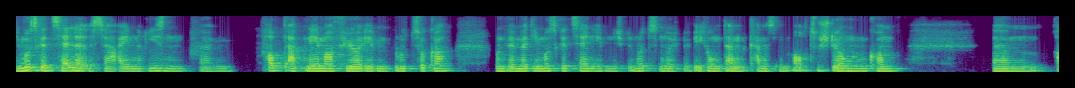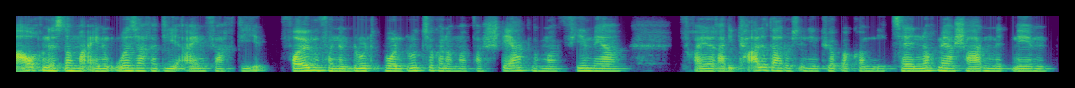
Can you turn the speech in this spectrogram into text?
die Muskelzelle ist ja ein riesen ähm, Hauptabnehmer für eben Blutzucker. Und wenn wir die Muskelzellen eben nicht benutzen durch Bewegung, dann kann es eben auch zu Störungen kommen. Ähm, Rauchen ist nochmal eine Ursache, die einfach die Folgen von einem Blut, hohen Blutzucker nochmal verstärkt, nochmal viel mehr freie Radikale dadurch in den Körper kommen, die Zellen noch mehr Schaden mitnehmen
